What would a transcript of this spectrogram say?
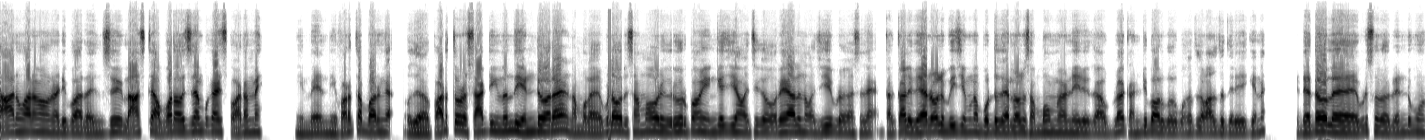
தாறு வாரம் அவர் நடிப்பார். இருந்துச்சு லாஸ்ட்டு அவரை வச்சுதான் காய்ச்சி படமே. நீ நீ படத்தை பாருங்க. படத்தோட ஸ்டார்டிங்லேருந்து எண்டு வர நம்மளை எவ்வளோ ஒரு செம்ம ஒரு விறுவிறுப்பாகவும் எங்கேஜியாக வச்சுக்க ஒரே ஆள் நம்ம ஜி பிரகாஷ் தான். தக்காளி வேற லெவலில் பிஜிஎம்லாம் போட்டு வேற லெவலில் சம்பவம் இருக்காப்புல கண்டிப்பாக அவருக்கு ஒரு பக்கத்தில் வாழ்த்து தெரிவிக்கணும் கிட்டத்தட்ட ஒரு எப்படி சொல்றது ரெண்டு மூணு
